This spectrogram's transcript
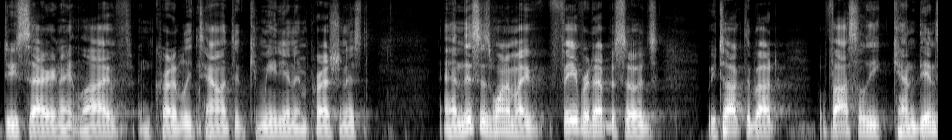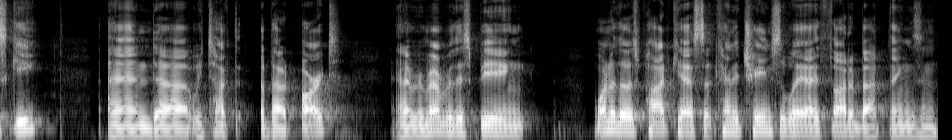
do Saturday Night Live, incredibly talented comedian, impressionist. And this is one of my favorite episodes. We talked about Vasily Kandinsky and uh, we talked about art. And I remember this being one of those podcasts that kind of changed the way I thought about things. And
